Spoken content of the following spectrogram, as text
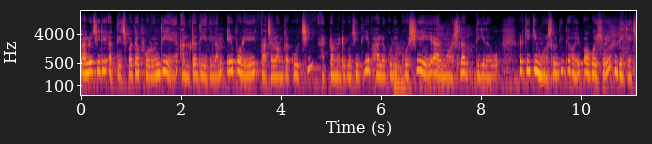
কালো জিরে আর তেজপাতা ফোড়ন দিয়ে আলুটা দিয়ে দিলাম। এরপরে কাঁচা লঙ্কা কুচি আর টমেটো কুচি দিয়ে ভালো করে কষিয়ে আর মশলা দিয়ে দেবো। আর কি কি মশলা দিতে হয় অবশ্যই দেখেছ।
